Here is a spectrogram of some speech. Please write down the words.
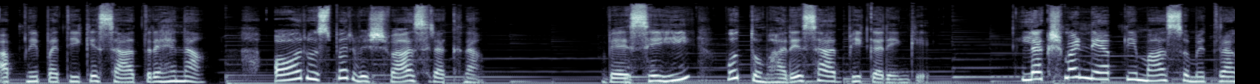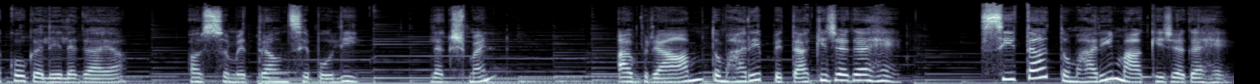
अपने पति के साथ रहना और उस पर विश्वास रखना। वैसे ही वो तुम्हारे साथ भी करेंगे। लक्ष्मण ने अपनी माँ सुमित्रा को गले लगाया और सुमित्रा उनसे बोली, लक्ष्मण, अब राम तुम्हारे पिता की जगह है, सीता तुम्हारी माँ की जगह है,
